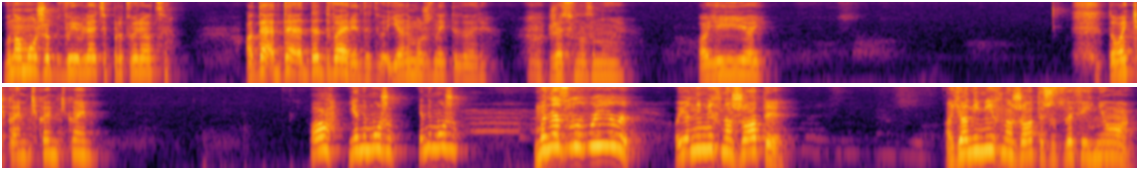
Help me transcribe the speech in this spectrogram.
Вона може, виявляється, притворятися. А де, де, де двері? Де двері? Я не можу знайти двері. Жесть, вона за мною. Ай-яй-яй. Давай тікаємо, тікаємо, тікаємо. А, я не можу, я не можу. Мене зловили! А я не міг нажати. А я не міг нажати, що це фігня.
